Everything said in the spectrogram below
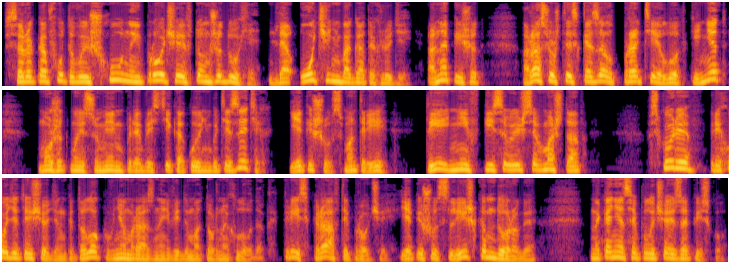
сорокафутовые шхуны и прочее в том же духе, для очень богатых людей. Она пишет, раз уж ты сказал про те лодки нет, может, мы и сумеем приобрести какую-нибудь из этих? Я пишу, смотри, ты не вписываешься в масштаб. Вскоре приходит еще один каталог, в нем разные виды моторных лодок, Крис Крафт и прочее. Я пишу слишком дорого. Наконец я получаю записку.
